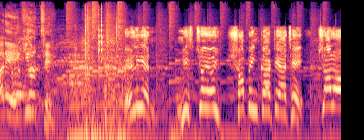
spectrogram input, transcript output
আরে এ কি হচ্ছে? এলিয়েন নিশ্চয়ই ওই শপিং কার্টে আছে। চলো!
